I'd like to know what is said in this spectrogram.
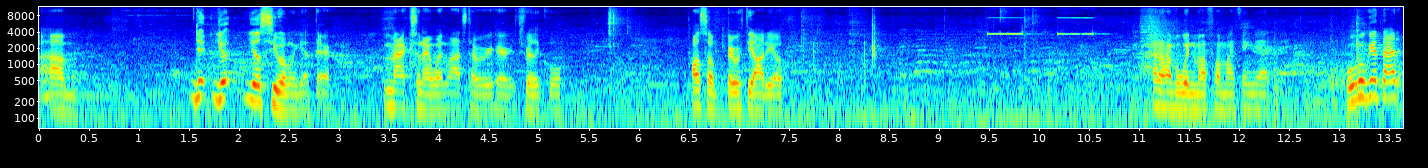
Um, y- y- you'll see when we get there. Max and I went last time we were here. It's really cool. Also, bear with the audio. I don't have a wind muff on my thing yet. We'll go get that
